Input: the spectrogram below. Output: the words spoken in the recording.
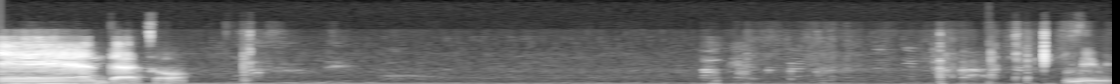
And that's all. Maybe.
